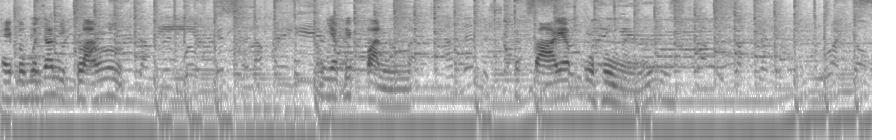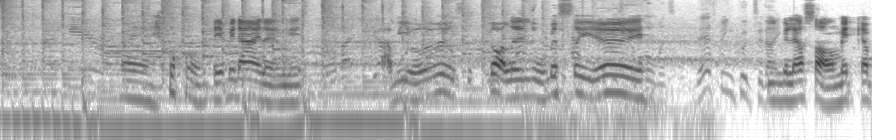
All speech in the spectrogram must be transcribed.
ให้โปรโมชั่นอีกครั้งเรียบได้ปั่นซ้ายครับโอ้โหแหม่โอ้โหเซฟไม่ได้เลยตรงนี้ อาบีเอ้ยสุดยอดเลยหลูเมสซี่เอ้ยยิงไปแล้ว 2 เม็ดครับ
